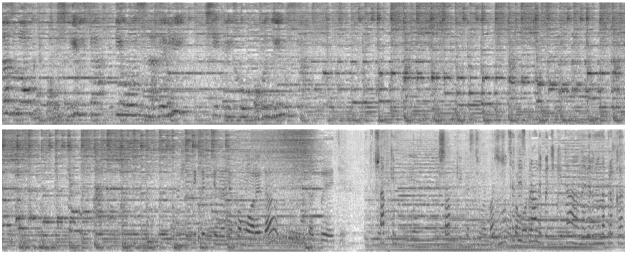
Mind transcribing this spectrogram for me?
та знову повеселилися, і ось на землі всі тихо повинилися. Мухомори, да? Ці, Як би эти. Шапки. Ну, і шапки, і костюми. Бачиш, Ну, це десь мухомори? брали батьки, да, навірно, на прокат.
